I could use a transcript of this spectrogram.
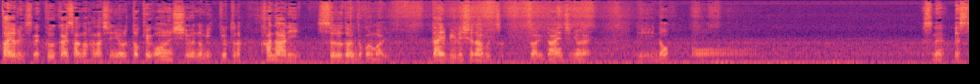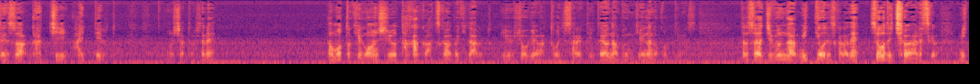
たよりですね空海さんの話によると華厳宗の密教というのはかなり鋭いところまでいく大ビルシュナ仏つまり第一如来のですねエッセンスはがっちり入っているとおっしゃってましたね。もっと華厳宗を高く扱うべきであるという表現が当時されていたような文献が残っています。ただそれは自分が密教ですからね。そういうこと一応あれですけど密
